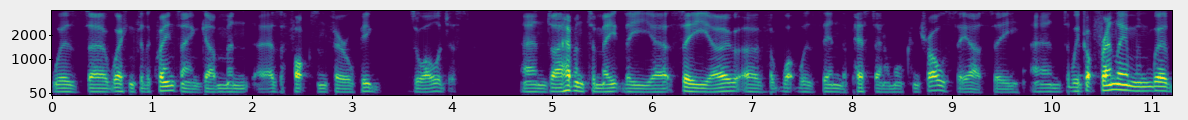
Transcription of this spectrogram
was uh, working for the Queensland government as a fox and feral pig zoologist. And I happened to meet the uh, CEO of what was then the Pest Animal Control CRC. And we got friendly and we were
